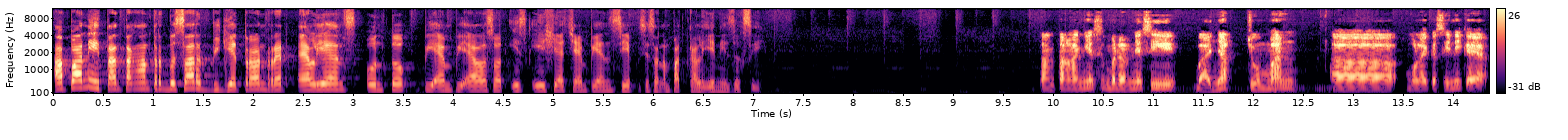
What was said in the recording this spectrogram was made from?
Apa nih tantangan terbesar Bigetron Red Alliance untuk PMPL Southeast Asia Championship season 4 kali ini, Zuxi? Tantangannya sebenarnya sih banyak, cuman uh, mulai ke sini kayak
